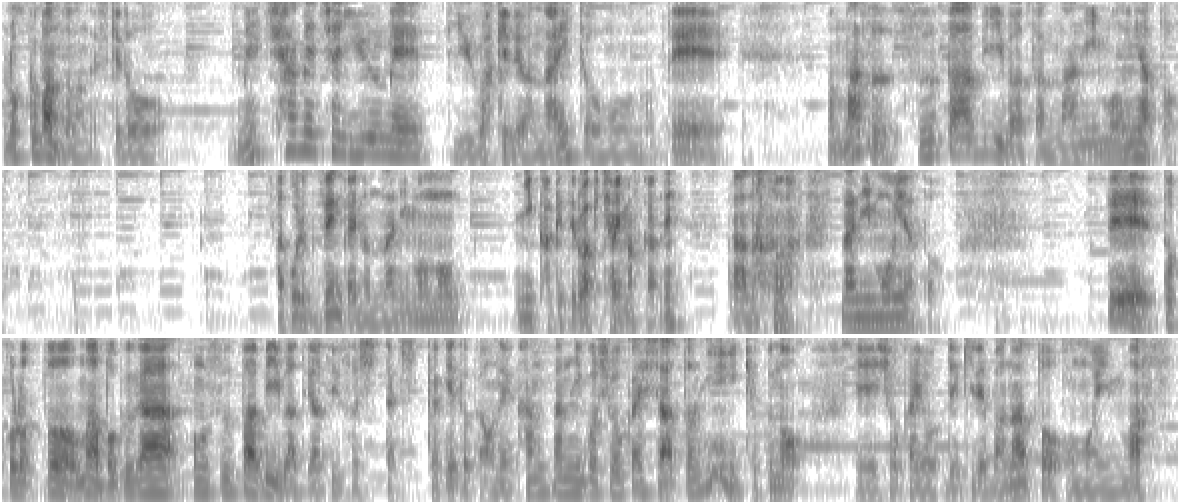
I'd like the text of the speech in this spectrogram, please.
ーロックバンドなんですけどめちゃめちゃ有名っていうわけではないと思うのでまずスーパービーバーとは何者やとあこれ前回の何者にかけてるわけちゃいますからね。あの 何者やと。でところと、まあ、僕がこのスーパービーバーというアーティストを知ったきっかけとかをね簡単にご紹介した後に曲の、えー、紹介をできればなと思います。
